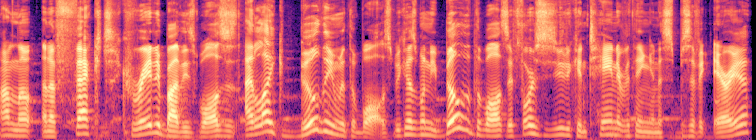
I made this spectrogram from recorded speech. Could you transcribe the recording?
I don't know, an effect created by these walls is I like building with the walls because when you build with the walls, it forces you to contain everything in a specific area.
